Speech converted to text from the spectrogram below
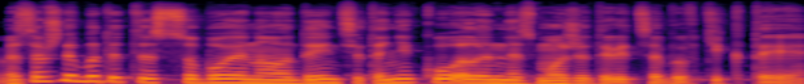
Ви завжди будете з собою наодинці та ніколи не зможете від себе втікти.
